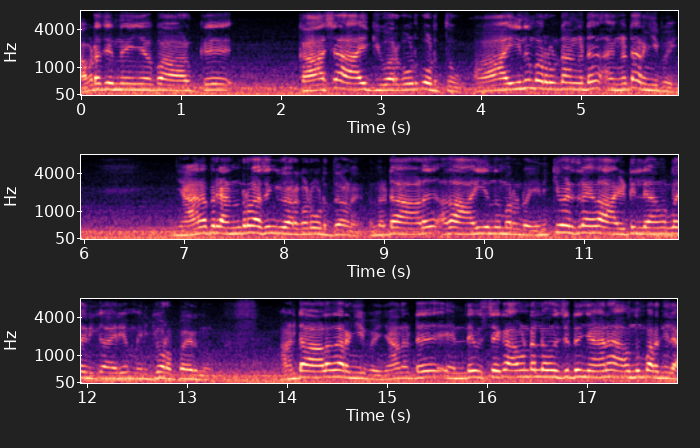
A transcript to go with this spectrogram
അവിടെ ചെന്ന് കഴിഞ്ഞപ്പോൾ ആൾക്ക് കാശ് ആയി ക്യു ആർ കോഡ് കൊടുത്തു. ആയിന്ന് പറഞ്ഞിട്ട് അങ്ങോട്ട് അങ്ങോട്ട് ഇറങ്ങിപ്പോയി. ഞാനപ്പോൾ രണ്ട് പ്രാവശ്യം ക്യു ആർ കോഡ് കൊടുത്തതാണ്. എന്നിട്ട് ആൾ അത് ആയി എന്നും പറഞ്ഞിട്ടോ എനിക്ക് മനസ്സിലായത് ആയിട്ടില്ല എന്നുള്ള എനിക്ക് കാര്യം എനിക്ക് ഉറപ്പായിരുന്നു. എന്നിട്ട് ആളത് ഇറങ്ങിപ്പോയി. ഞാൻ എന്നിട്ട് എന്റെ മിസ്റ്റേക്ക് ആവണ്ടല്ലോ എന്ന് വെച്ചിട്ട് ഞാൻ ഒന്നും പറഞ്ഞില്ല.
